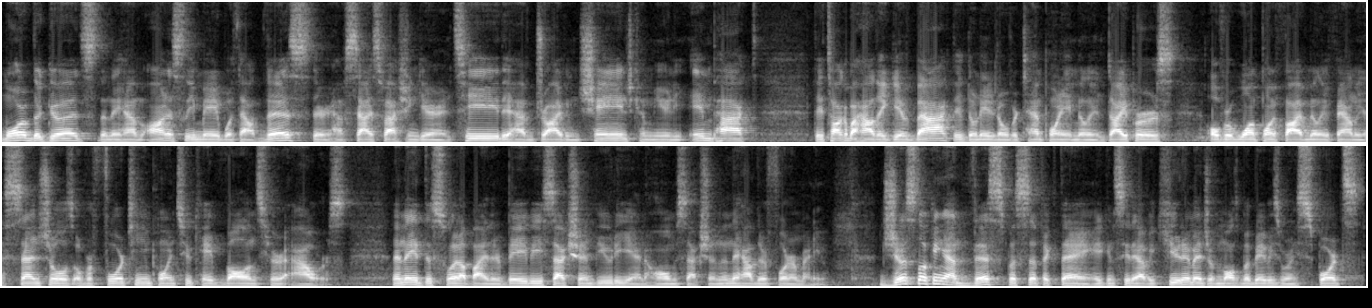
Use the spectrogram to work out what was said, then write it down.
More of the goods, then they have honestly made without this. They have satisfaction guarantee. They have driving change, community impact. They talk about how they give back. They've donated over 10.8 million diapers, over 1.5 million family essentials, over 14.2K volunteer hours. Then they split up by their baby section, beauty, and home section. Then they have their footer menu. Just looking at this specific thing, you can see they have a cute image of multiple babies wearing sports,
